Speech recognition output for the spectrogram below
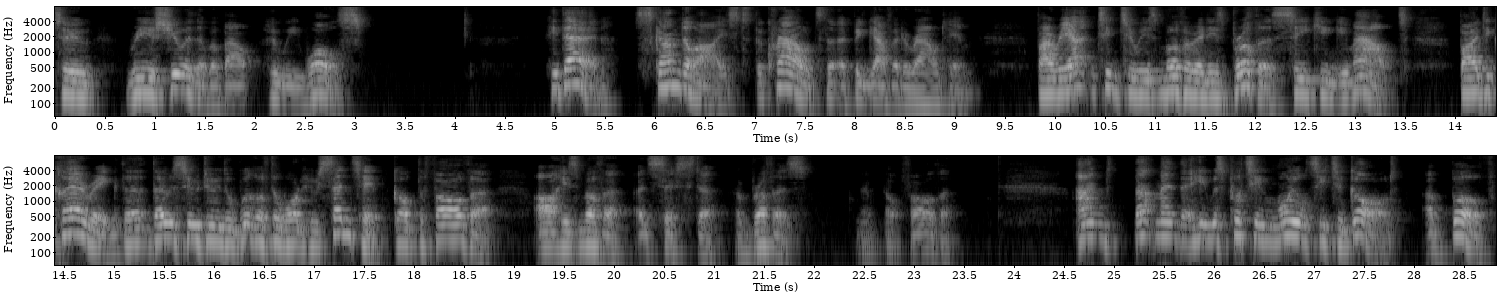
to reassure them about who he was. He then scandalized the crowds that had been gathered around him by reacting to his mother and his brothers seeking him out, by declaring that those who do the will of the one who sent him, God the Father, are his mother and sister and brothers. No, not father. And that meant that he was putting loyalty to God above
